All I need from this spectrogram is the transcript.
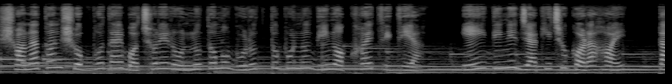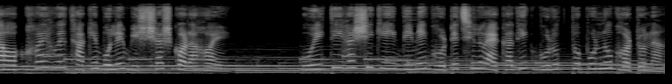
সনাতন সভ্যতায় বছরের অন্যতম গুরুত্বপূর্ণ দিন অক্ষয় তৃতীয়া। এই দিনে যা কিছু করা হয়, তা অক্ষয় হয়ে থাকে বলে বিশ্বাস করা হয়। ঐতিহাসিক এই দিনে ঘটেছিল একাধিক গুরুত্বপূর্ণ ঘটনা।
